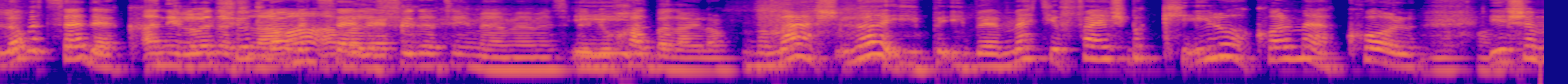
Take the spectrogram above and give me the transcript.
לא בצדק. אני לא יודעת פשוט למה, אבל בצדק. לפי דעתי היא מהממת, היא- במיוחד בלילה. ממש, לא, היא, היא באמת יפה, יש בה כאילו הכל מהכל. נכון. יש שם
